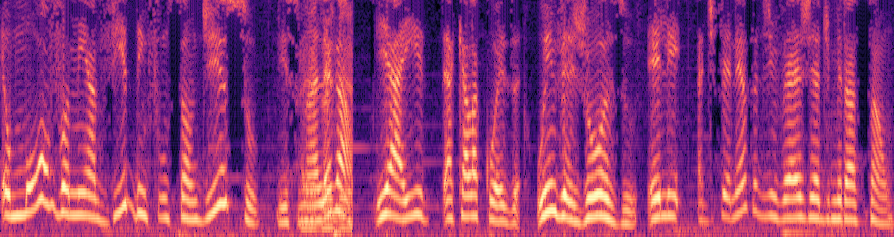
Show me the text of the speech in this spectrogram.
eu movo a minha vida em função disso, isso é, não é legal. E aí, aquela coisa, o invejoso, ele, a diferença de inveja e admiração.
